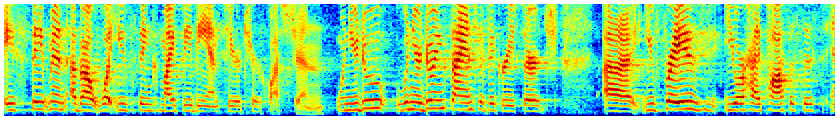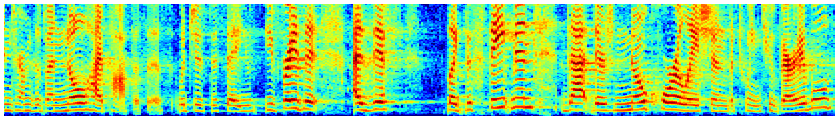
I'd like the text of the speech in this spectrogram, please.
a statement about what you think might be the answer to your question. When, you do, when you're doing scientific research, uh, you phrase your hypothesis in terms of a null hypothesis, which is to say you, you phrase it as if like the statement that there's no correlation between two variables,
